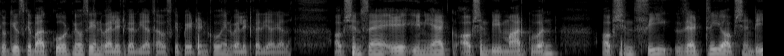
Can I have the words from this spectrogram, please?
क्योंकि उसके बाद कोर्ट ने उसे इनवैलिड कर दिया था, उसके पेटेंट को इनवैलिड कर दिया गया था। ऑप्शन हैं A ENIAC option B Mark one option C Z three option D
